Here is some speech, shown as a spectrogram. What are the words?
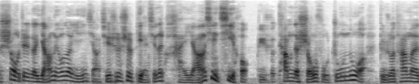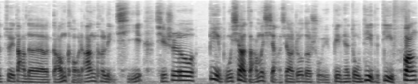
受这个洋流的影响，其实是典型的海洋性气候。比如说他们的首府朱诺，比如说他们最大的港口安克里奇，其实。并不像咱们想象中的属于冰天冻地的地方，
